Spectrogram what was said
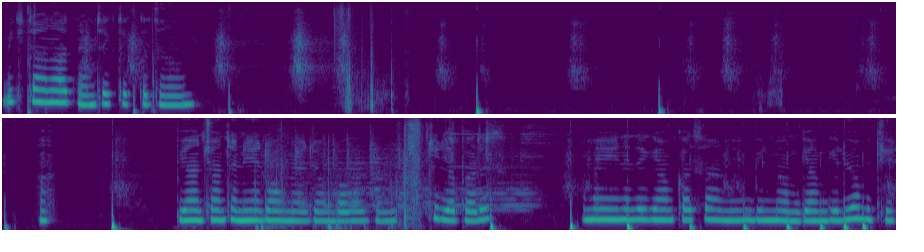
İki tane atmayayım tek tek kazanalım. Bir an çanta niye dolmuyor diyorum babacığım. Çikil yaparız. Ama yine de gem kasar mıyım bilmiyorum. Gem geliyor mu ki?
